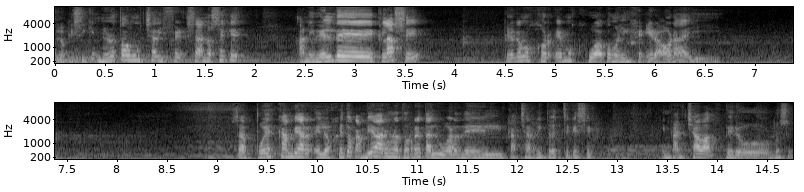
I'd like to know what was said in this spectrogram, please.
Lo que sí que no he notado mucha diferencia. O sea, no sé qué. A nivel de clase, creo que hemos, hemos jugado como el ingeniero ahora y. O sea, puedes cambiar. El objeto cambiaba, era una torreta en lugar del cacharrito este que se enganchaba, pero no sé.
